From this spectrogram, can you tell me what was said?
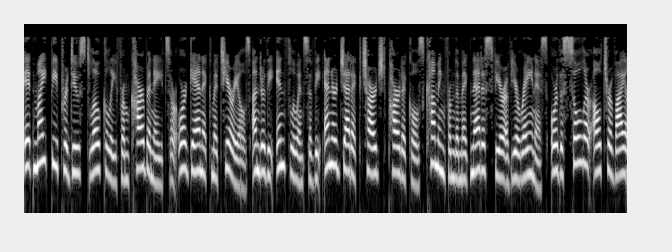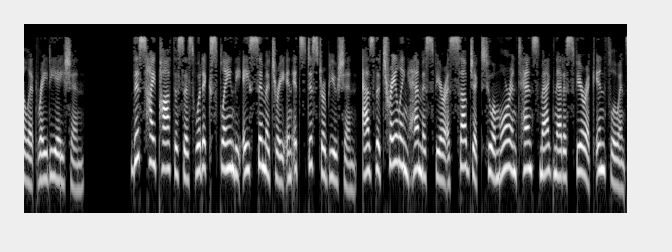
It might be produced locally from carbonates or organic materials under the influence of the energetic charged particles coming from the magnetosphere of Uranus or the solar ultraviolet radiation. This hypothesis would explain the asymmetry in its distribution, as the trailing hemisphere is subject to a more intense magnetospheric influence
